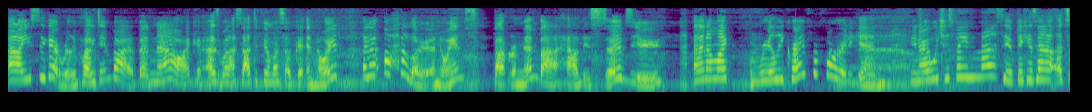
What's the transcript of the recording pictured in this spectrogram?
I used to get really plugged in by it, but now I can, as when I start to feel myself get annoyed, I go, "Oh, hello, annoyance." But remember how this serves you, and then I'm like really grateful for it again. You know, which has been massive because then it's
